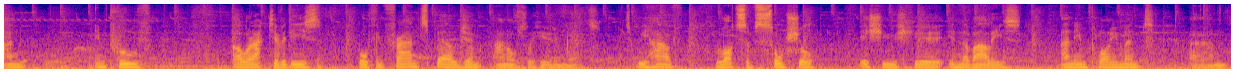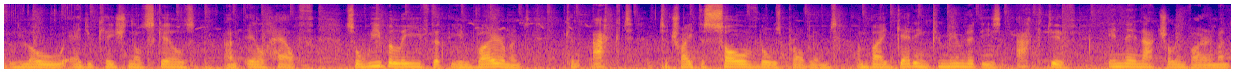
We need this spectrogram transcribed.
and improve our activities both in France, Belgium and also here in Wales. We have lots of social issues here in the valleys, unemployment, um, low educational skills and ill health. So we believe that the environment can act to try to solve those problems and by getting communities active in their natural environment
